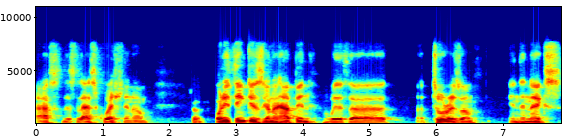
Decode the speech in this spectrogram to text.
ask this last question. Um, Sure. what do you think is going to happen with uh, uh, tourism in the next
